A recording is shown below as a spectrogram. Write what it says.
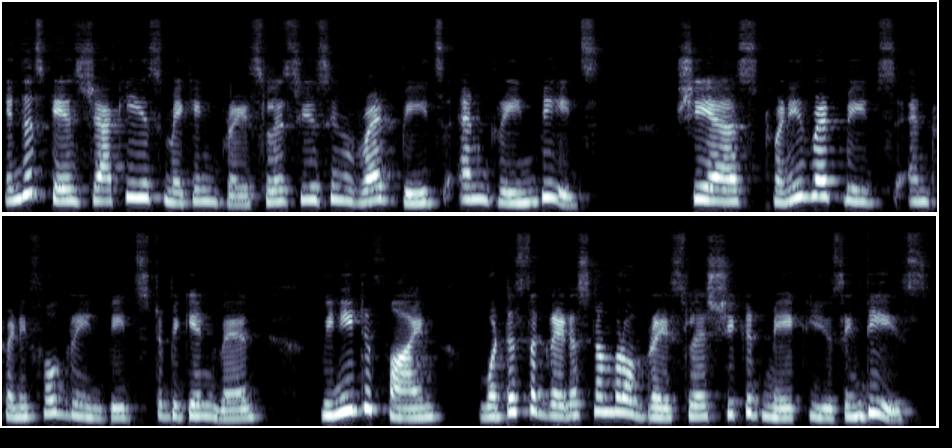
In this case, Jackie is making bracelets using red beads and green beads. She has 20 red beads and 24 green beads to begin with. We need to find what is the greatest number of bracelets she could make using these.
